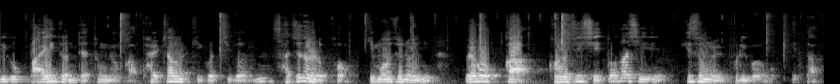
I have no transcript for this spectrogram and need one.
미국 바이든 대통령과 팔짱을 끼고 찍은 사진을 놓고 김어준의 왜곡과 거짓이 또다시 기승을 부리고 있다.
